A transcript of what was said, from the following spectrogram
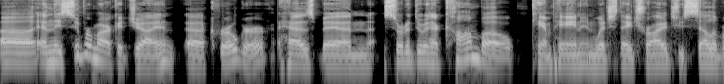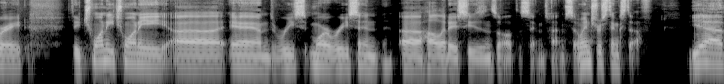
Uh, and the supermarket giant, uh, Kroger, has been sort of doing a combo campaign in which they try to celebrate the 2020 uh, and more recent uh, holiday seasons all at the same time. So interesting stuff. Yeah,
